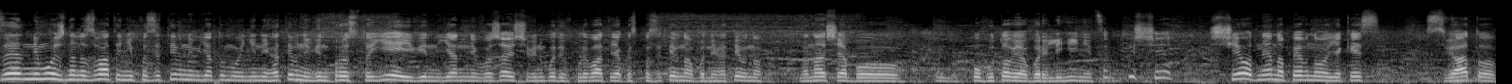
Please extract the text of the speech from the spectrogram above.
Це не можна назвати ні позитивним, я думаю, ні негативним. Він просто є, і він я не вважаю, що він буде впливати якось позитивно або негативно на наші або побутові, або релігійні. Це ще, ще одне, напевно, якесь свято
